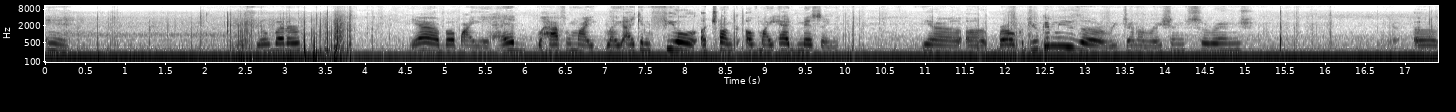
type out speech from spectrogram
eh. You feel better? Yeah, but my head, half of my, like, I can feel a chunk of my head missing. Yeah, uh, bro, could you give me the regeneration syringe? Uh,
